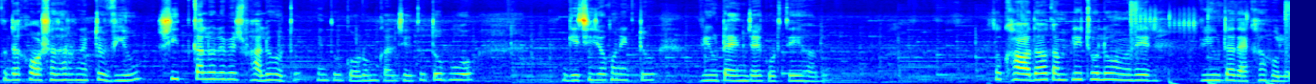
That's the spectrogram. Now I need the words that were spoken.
তো দেখো, অসাধারণ একটা ভিউ শীতকাল হলে বেশ ভালো হতো, কিন্তু গরমকাল যেহেতু, তবুও গেছি যখন একটু ভিউটা এনজয় করতেই হবে। তো খাওয়া দাওয়া কমপ্লিট হলো, আমাদের ভিউটা দেখা হলো।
